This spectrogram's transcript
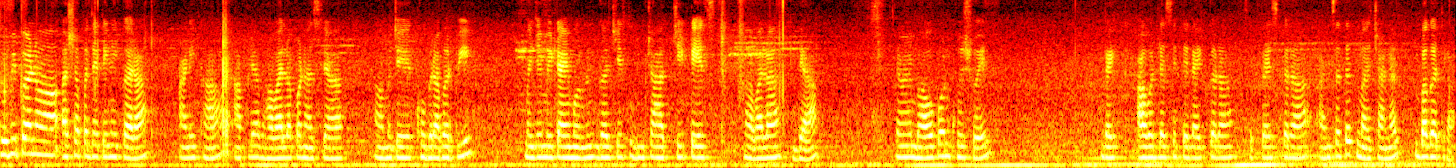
तुम्ही पण अशा पद्धतीने करा आणि खा. आपल्या भावाला पण असल्या म्हणजे खोबरा बर्फी म्हणजे मिठाई म्हणून घरची तुमच्या हातची टेस्ट भावाला द्या. त्यामुळे भाव पण खुश होईल. लाईक आवडलं असेल ते लाईक करा सबस्क्राईब करा आणि सतत माझं चॅनल बघत राहा.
